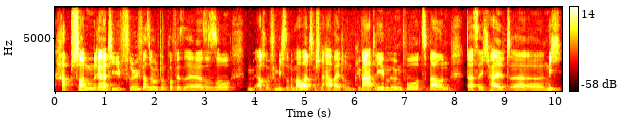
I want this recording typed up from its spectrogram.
habe schon relativ früh versucht und also so auch für mich so eine Mauer zwischen Arbeit und Privatleben irgendwo zu bauen, dass ich halt äh, nicht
